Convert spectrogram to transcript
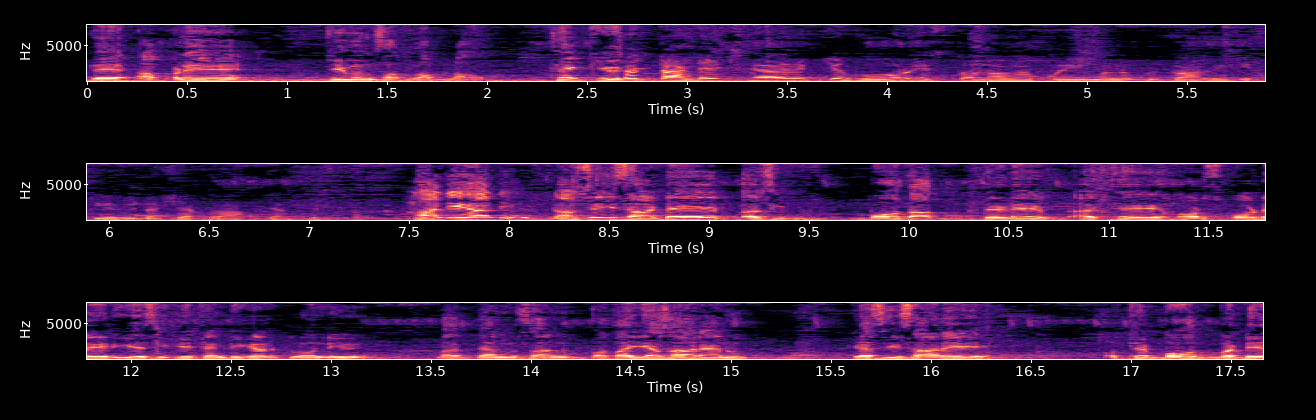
ਤੇ ਆਪਣੇ ਜੀਵਨ ਸਫਲਾ ਬਣਾਓ। ਥੈਂਕ ਯੂ ਸਰ ਟਾਂਡੇ ਸ਼ਹਿਰ ਵਿੱਚ ਹੋਰ ਇਸ ਤੋਂ ਇਲਾਵਾ ਕੋਈ ਮਤਲਬ ਕੋਈ ਕਾਰਵਾਈ ਕੀਤੀ ਹੋਈ ਨਸ਼ਾ ਖਿਲਾਫ ਜਾਂ ਕਿਸ ਤਰ੍ਹਾਂ? ਹਾਂਜੀ ਹਾਂਜੀ। ਅਸੀਂ ਸਾਡੇ ਅਸੀਂ ਬਹੁਤ ਆ ਜਿਹੜੇ ਇੱਥੇ ਹੌਟ ਸਪੌਟ ਏਰੀਆ ਸੀਗੇ ਚੰਡੀਗੜ੍ਹ ਕਲੋਨੀ ਬਾਕੀਆਂ ਨੂੰ ਸਾਨੂੰ ਪਤਾ ਹੀ ਆ ਸਾਰਿਆਂ ਨੂੰ ਕਿ ਅਸੀਂ ਸਾਰੇ ਉੱਥੇ ਬਹੁਤ ਵੱਡੇ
